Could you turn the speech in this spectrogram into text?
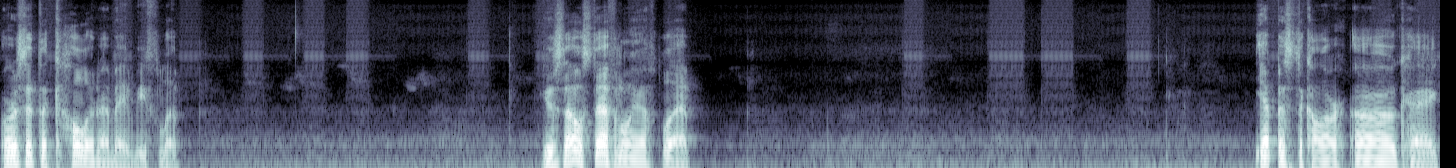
Or is it the color that made me flip? Because that was definitely a flip. Yep, it's the color. Okay.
